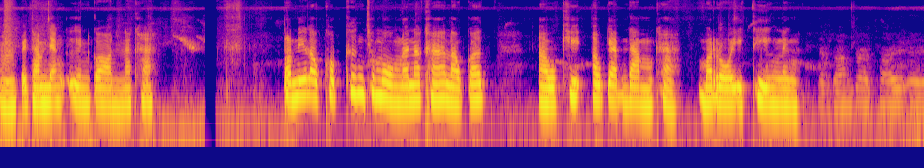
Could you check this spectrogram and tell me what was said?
อืมไป ทำอย่างอื่นก่อนนะคะ ตอนนี้เราครบครึ่งชั่วโมงแล้วนะคะ เราก็เอาขี้เอาแกบดำค่ะ มาโรยอีกทีหนึ่งแบบดำก็ใช้เออ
